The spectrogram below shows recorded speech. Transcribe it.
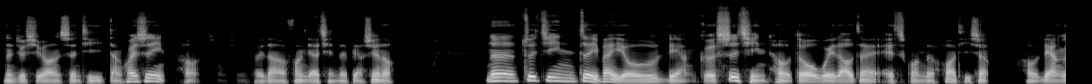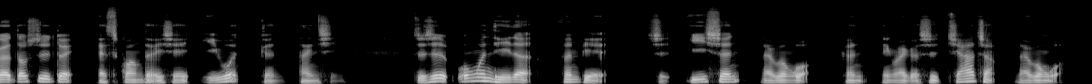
那就希望身体赶快适应，好，重新回到放假前的表现喽。那最近这礼拜有两个事情，哦，都围绕在 X 光的话题上，哦，两个都是对 X 光的一些疑问跟担心，只是问问题的分别是医生来问我，跟另外一个是家长来问我。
